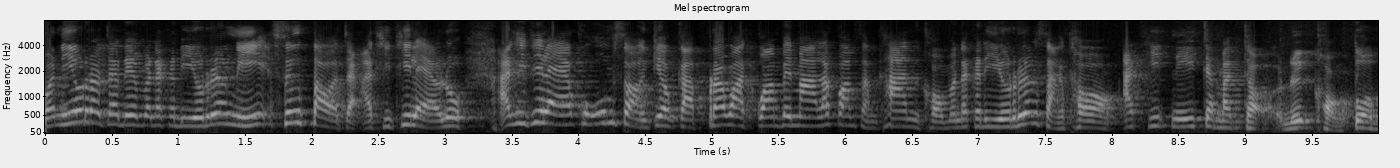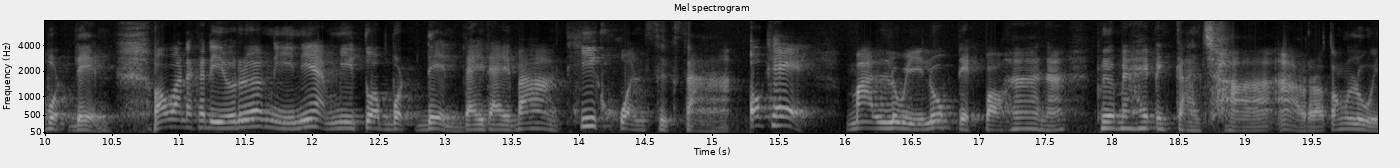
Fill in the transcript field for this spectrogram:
วันนี้เราจะเรียนวรรณคดีเรื่องนี้ ซึ่งต่อจากอาทิตย์ที่แล้วลูกอาทิตย์ที่แล้วครูอุ้มสอนเกี่ยวกับประวัติความเป็นมาและความสำคัญของวรรณคดีเรื่องสังทอง อาทิตย์นี้จะมาเจาะลึกของตัวบทเด่นว่าวรรณคดีเรื่องนี้เนี่ยมีตัวบทเด่นใด ๆ บ้างที่ควรศึกษาโอเค มาลุยลูกเด็กป .5 นะ เพื่อไม่ให้เป็นการช้าอ่าเราต้องลุย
